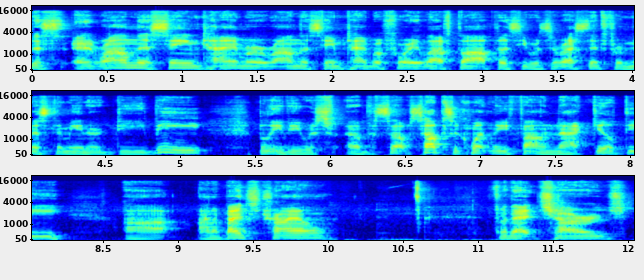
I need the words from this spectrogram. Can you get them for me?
this around the same time or around the same time before he left office, he was arrested for misdemeanor DV. Believe he was subsequently found not guilty uh, on a bench trial for that charge.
